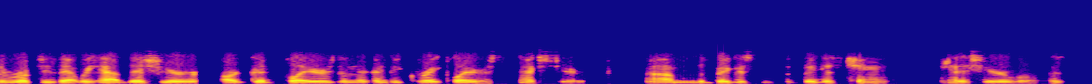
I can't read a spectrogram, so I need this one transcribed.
the rookies that we have this year are good players, and they're going to be great players next year. Um, the biggest the biggest change this year was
